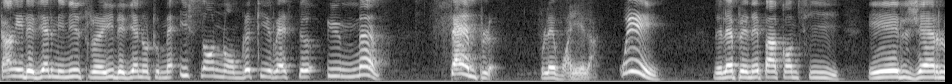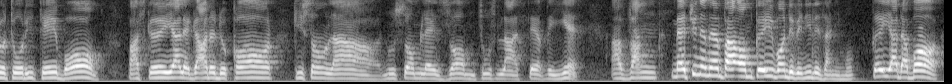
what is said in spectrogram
quand ils deviennent ministres, ils deviennent autres, mais ils sont nombreux qui restent humains, simples. Vous les voyez là. Oui, ne les prenez pas comme si ils gèrent l'autorité. Bon, parce qu'il y a les gardes de corps qui sont là. Nous sommes les hommes, tous là, c'est rien. Avant, mais tu n'es même pas homme qu'ils vont devenir les animaux. Qu'il y a d'abord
